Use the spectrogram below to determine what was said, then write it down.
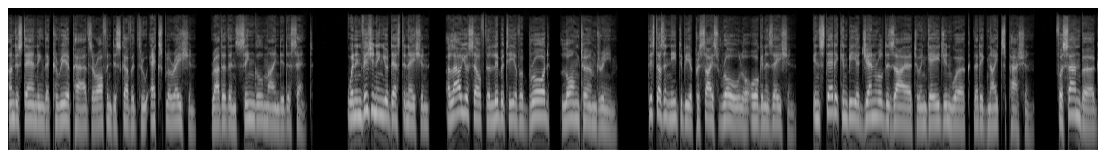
understanding that career paths are often discovered through exploration rather than single minded ascent. When envisioning your destination, allow yourself the liberty of a broad, long term dream. This doesn't need to be a precise role or organization. Instead, it can be a general desire to engage in work that ignites passion. For Sandberg,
